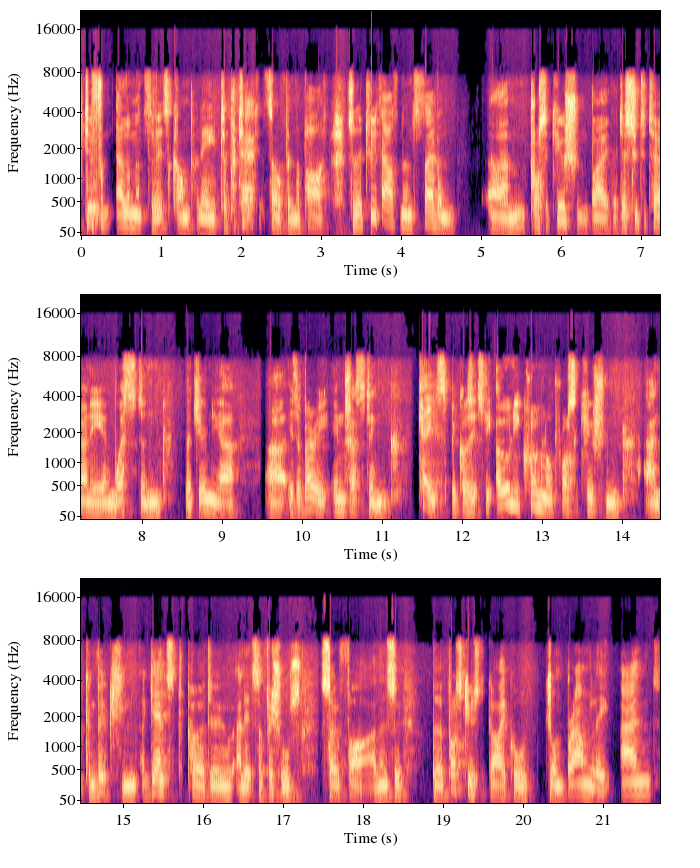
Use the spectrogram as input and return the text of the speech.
different elements of its company to protect itself in the past. So the 2007 um, prosecution by the district attorney in Western Virginia uh, is a very interesting case because it's the only criminal prosecution and conviction against Purdue and its officials so far. And so the prosecutor's a guy called John Brownlee. And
